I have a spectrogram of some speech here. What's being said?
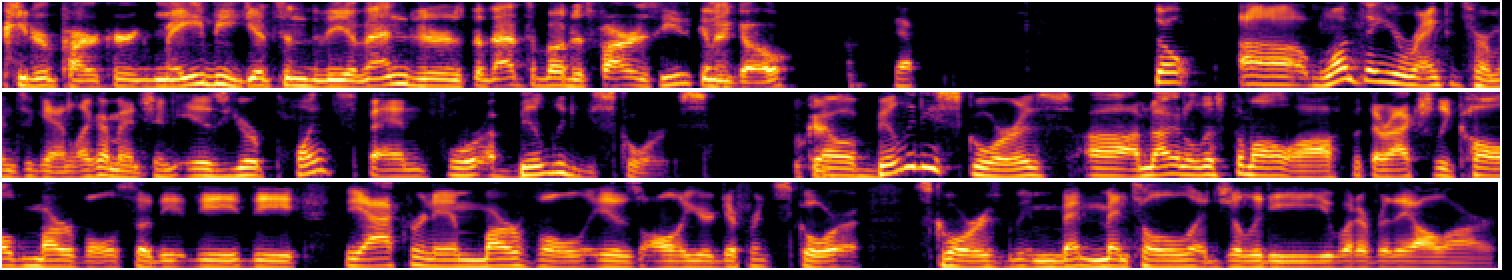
Peter Parker maybe gets into the Avengers, but that's about as far as he's going to go. Yep. So, uh, one thing your rank determines, again, like I mentioned, is your point spend for ability scores. Okay. Now, ability scores, uh, I'm not going to list them all off, but they're actually called Marvel. So the the the the acronym Marvel is all your different score scores, me- mental agility, whatever they all are.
